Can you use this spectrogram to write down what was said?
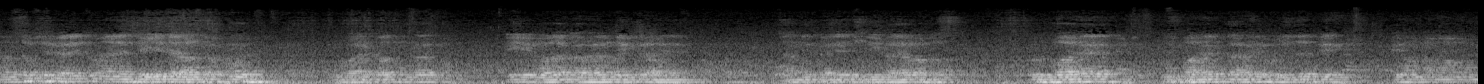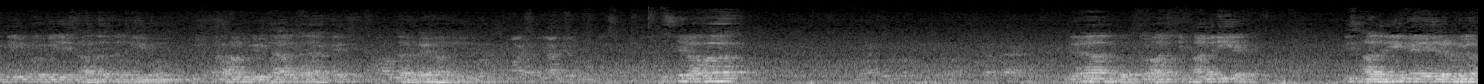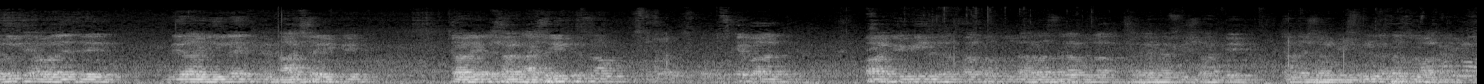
سب سے پہلے تو میں سید جلال صاحب کو مبارکباد دوں گا کہ یہ مولا کا حرم دیکھ کر آئے ہیں۔ چند دن پہلے تشریف آیا واپس۔ اور دعا ہے اس بھارت کا ہے اور عزت پہ کہ ہم تمام امید کو بھی یہ سعادت نصیب ہو۔ اور ہم بھی خیال کرا کے در پہ حاضر ہوں اس کے علاوہ میرا جو آج کی حاضری ہے۔ اس حاضری میں رب الاول کے حوالے سے میرا دل ہے کہ میں ناز شریف کے چار اشعار ناز شریف کے سناؤں اس کے بعد پاک بی بی حضرت فاطمہ اللہ علیہ سلام اللہ علیہ کی شان کے چند اشعار کے شروع کا سوال کریں گے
